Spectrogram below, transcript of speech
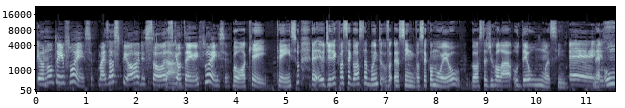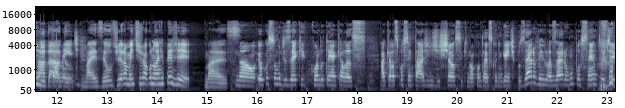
eu não tenho influência. Mas as piores são as Tá. que eu tenho influência. Bom, ok. Tenso. É, Eu diria que você gosta muito, assim, você como eu, gosta de rolar o D1, assim. É, né? Um no dado. exatamente. Mas eu geralmente jogo no RPG. Mas. Não, eu costumo dizer que quando tem aquelas aquelas porcentagens de chance que não acontece com ninguém, tipo 0,01% de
